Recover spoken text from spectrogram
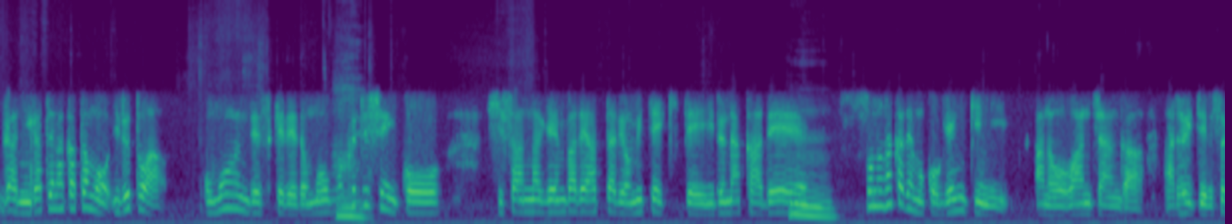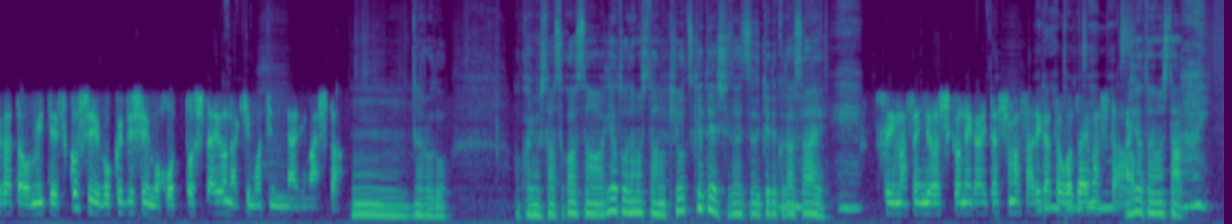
が苦手な方もいるとは思うんですけれども、僕自身こう、悲惨な現場であったりを見てきている中で、うん、その中でもこう元気にあのワンちゃんが歩いている姿を見て、少し僕自身もほっとしたような気持ちになりました。うん。なるほど、わかりました、浅川さん、ありがとうございました。あの気をつけて取材続けてください、うん、すいません、よろしくお願いいたします。ありがとうございました。ありがとうございました。はい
